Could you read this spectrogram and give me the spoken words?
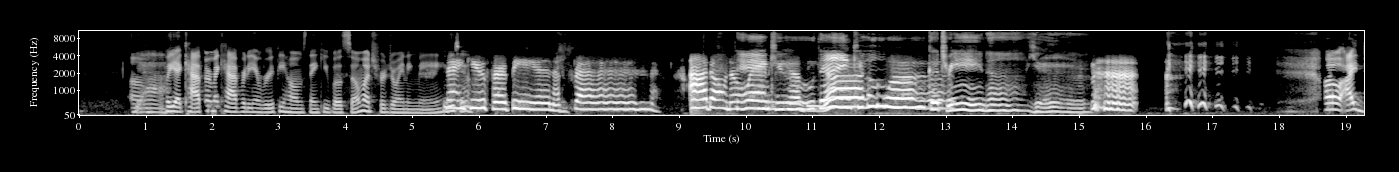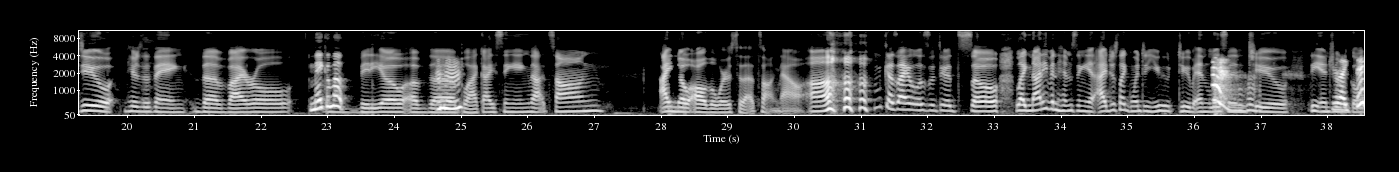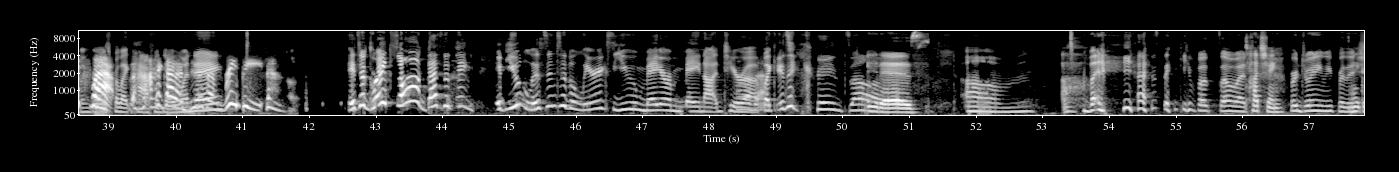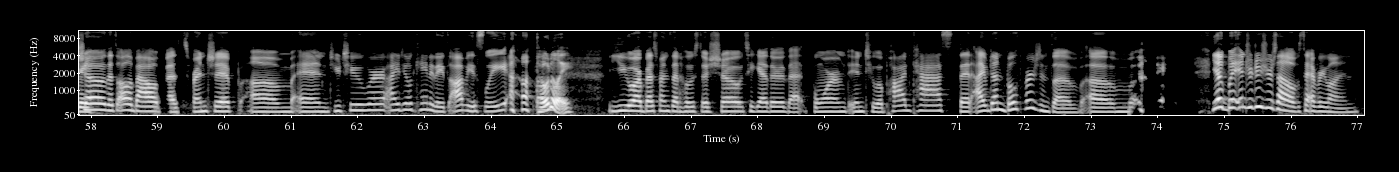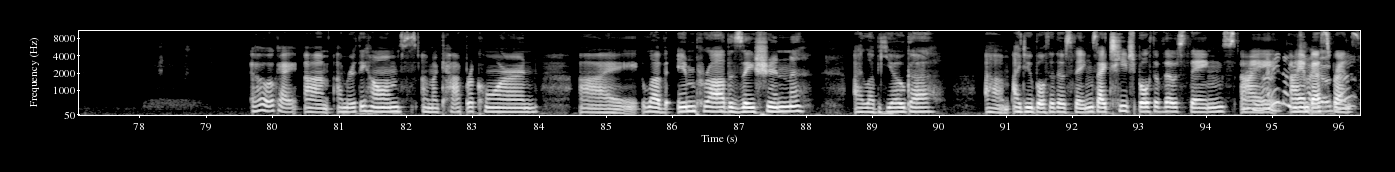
Um, Yeah. But yeah, Catherine McCafferty and Ruthie Holmes, thank you both so much for joining me. Me Thank too. you for being a friend. I don't know Thank any you, thank other you, words. Katrina. Yeah. oh, I do. Here's the thing: the viral Make them up. video of the Mhm. black guy singing that song. I know all the words to that song now. Um because I listened to it so like not even him singing it. I just like went to YouTube and listened to the intro You're like, to Golden Girls for like half a I day gotta one day. this repeat. It's a great song. That's the thing. If you listen to the lyrics, you may or may not tear up. that. Like it's a great song. It is. Um But yes, thank you both so much touching. for joining me for this show that's all about best friendship. Um, and you two were ideal candidates, obviously. Totally. You are best friends that host a show together that formed into a podcast that I've done both versions of. Um, yeah, but introduce yourselves to everyone. Oh, okay. Um, I'm Ruthie Holmes. I'm a Capricorn. I love improvisation. I love yoga. Um, I do both of those things. I teach both of those things. I I didn't know you I am best yoga. friends.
